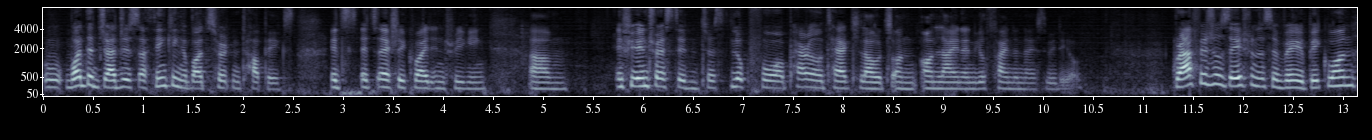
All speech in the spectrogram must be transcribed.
what the judges are thinking about certain topics. It's, it's actually quite intriguing. Um, if you're interested, just look for parallel tag clouds on, online and you'll find a nice video. Graph visualization is a very big one.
